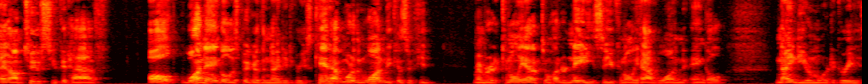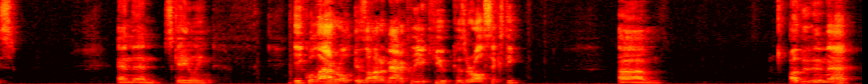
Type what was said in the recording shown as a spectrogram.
an obtuse, you could have all one angle is bigger than 90 degrees. Can't have more than one because if you remember it can only add up to 180, so you can only have one angle 90 or more degrees. And then scalene. Equilateral is automatically acute because they're all 60. Um, other than that,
